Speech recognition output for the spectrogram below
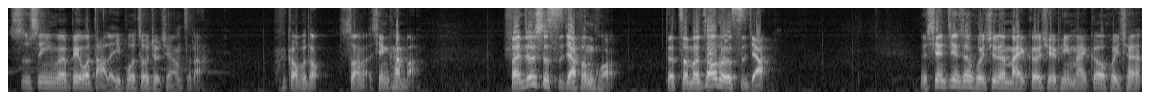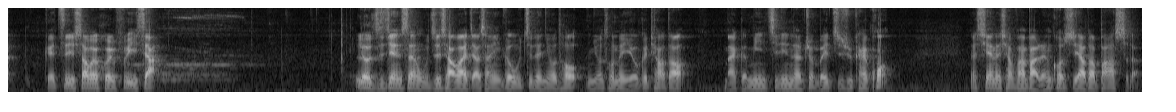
是不是因为被我打了一波之后就这样子了？搞不懂，算了，先看吧。反正是四家疯狂，这怎么着都是四家。那现在健身回去呢，买个血瓶，买个回城，给自己稍微回复一下。六只剑圣，五只小歪，加上一个五只的牛头，牛头呢有个跳刀，买个秘密基地呢，准备继续开矿。那现在小凡把人口是压到八十了，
